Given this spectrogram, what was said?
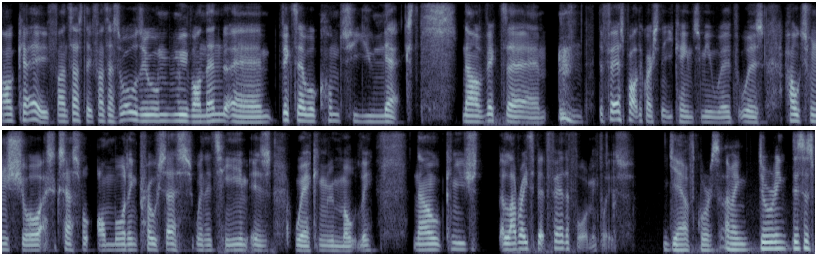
Okay, fantastic, fantastic. What we'll do, we'll move on then. Um, Victor, will come to you next. Now, Victor, um, the first part of the question that you came to me with was how to ensure a successful onboarding process when the team is working remotely. Now, can you just elaborate a bit further for me, please? Yeah, of course. I mean, during this is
